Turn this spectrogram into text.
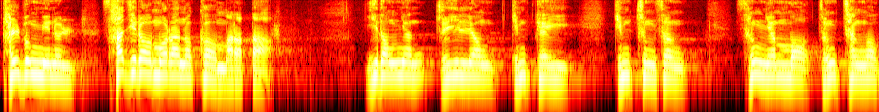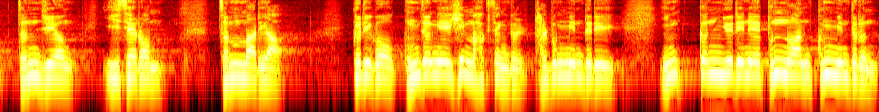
탈북민을 사지로 몰아넣고 말았다. 이동연, 주일용, 김태희, 김충성, 성현모, 정창옥, 전지영, 이세롬, 전마리아 그리고 궁정의 힘 학생들, 탈북민들이 인권 유린에 분노한 국민들은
